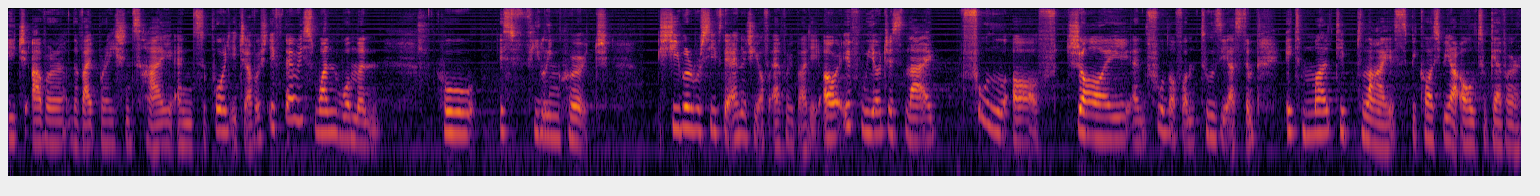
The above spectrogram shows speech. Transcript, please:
each other, the vibrations high and support each other. If there is one woman who is feeling hurt, she will receive the energy of everybody. Or if we are just like full of joy and full of enthusiasm, it multiplies because we are all together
